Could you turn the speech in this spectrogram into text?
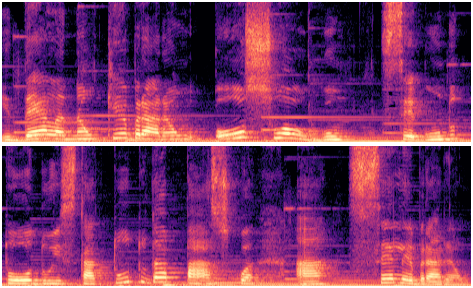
e dela não quebrarão osso algum, segundo todo o estatuto da Páscoa a celebrarão.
